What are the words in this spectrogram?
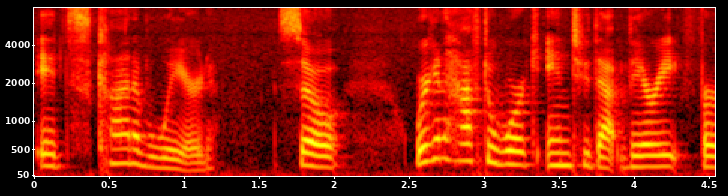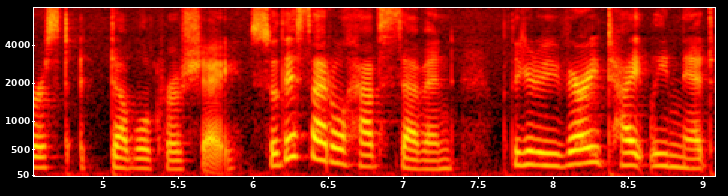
it's kind of weird. So we're going to have to work into that very first double crochet. So this side will have seven, but they're going to be very tightly knit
